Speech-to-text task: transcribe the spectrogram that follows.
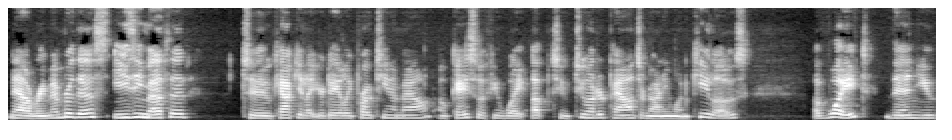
Now remember this easy method to calculate your daily protein amount. Okay, so if you weigh up to 200 pounds or 91 kilos of weight, then you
